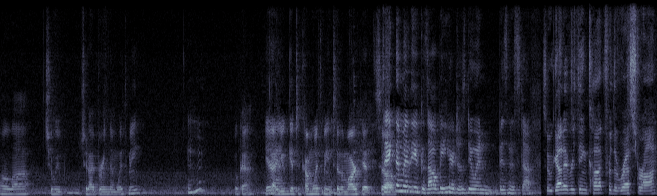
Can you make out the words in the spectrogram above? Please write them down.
I'll. Uh, should we? Should I bring them with me? Mm-hmm. Okay. Yeah, Yeah. you get to come with me to the market. So Take them with you, because I'll be here just doing business stuff. So we got everything cut for the restaurant.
